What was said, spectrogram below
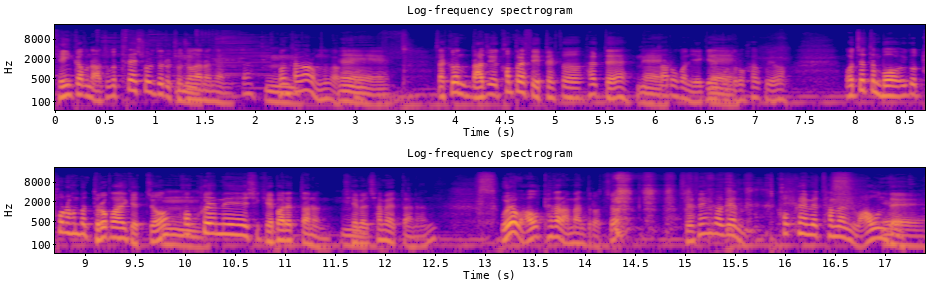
gain 값은 놔두고 threshold를 조정하느냐니까 그건 음. 상관없는 것 같고 예. 자 그건 나중에 컴프레서 effector 할때 네. 따로 건 얘기해 네. 보도록 하고요. 어쨌든 뭐 이거 톤을 한번 들어봐야겠죠. 음. 커크 해밋이 개발했다는 개발 참여했다는 왜 와우 페달 안 만들었죠? 제 생각엔 커크 해밋 하면 와우인데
